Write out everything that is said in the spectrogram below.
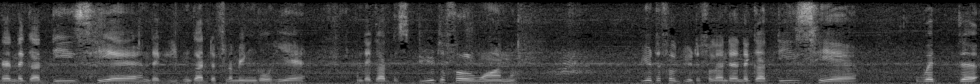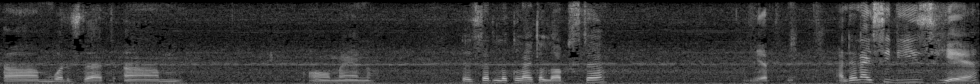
then they got these here and they even got the flamingo here. And they got this beautiful one. Beautiful beautiful. And then they got these here with the um what is that? Um oh man. Does that look like a lobster? Yep. And then i see these here.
